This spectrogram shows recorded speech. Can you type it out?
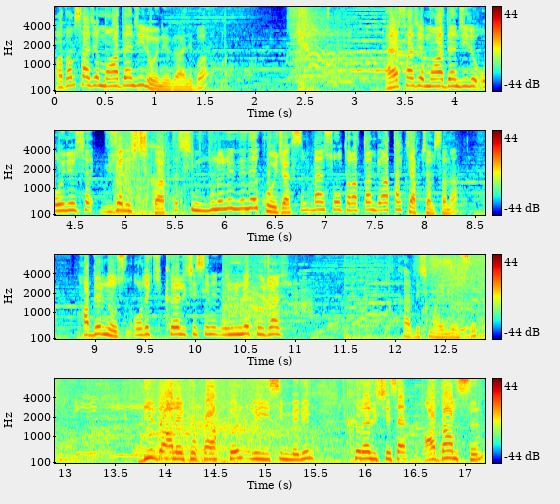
Adam sadece madenciyle oynuyor galiba. Eğer sadece madenciyle oynuyorsa güzel iş çıkartır. Şimdi bunun önüne ne koyacaksın? Ben sol taraftan bir atak yapacağım sana. Haberin olsun. Oradaki kraliçe senin önüne koyacak. Kardeşim hayırlı olsun. Bir de alev topu attın reisim benim. Kraliçe sen adamsın.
